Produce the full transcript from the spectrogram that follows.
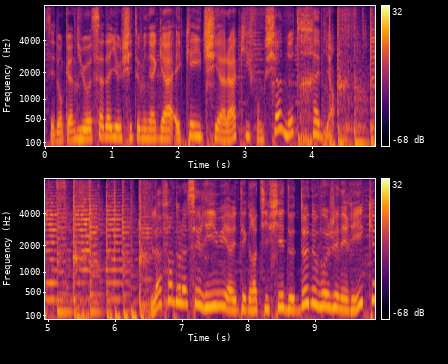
C'est donc un duo Sadayoshi Tominaga et Keiichi Hara qui fonctionne très bien. La fin de la série a été gratifiée de deux nouveaux génériques.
